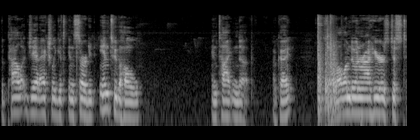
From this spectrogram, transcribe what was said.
The pilot jet actually gets inserted into the hole and tightened up. Okay? So all I'm doing right here is just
